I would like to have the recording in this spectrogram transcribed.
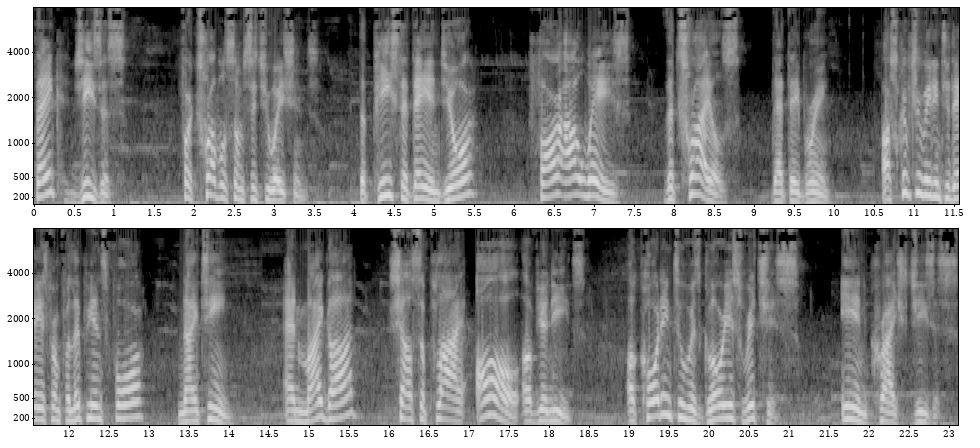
Thank Jesus for troublesome situations. The peace that they endure far outweighs the trials that they bring. Our scripture reading today is from Philippians 4 19. And my God shall supply all of your needs according to his glorious riches in Christ Jesus.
